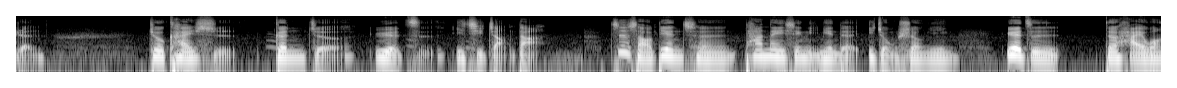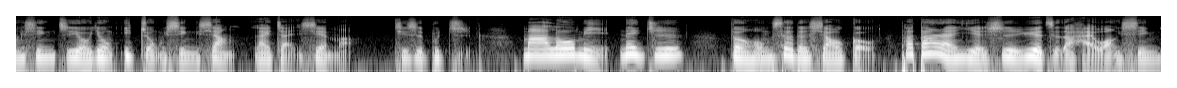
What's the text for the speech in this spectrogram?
人。就开始跟着月子一起长大，至少变成他内心里面的一种声音。月子的海王星只有用一种形象来展现吗？其实不止。马洛米那只粉红色的小狗，它当然也是月子的海王星。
